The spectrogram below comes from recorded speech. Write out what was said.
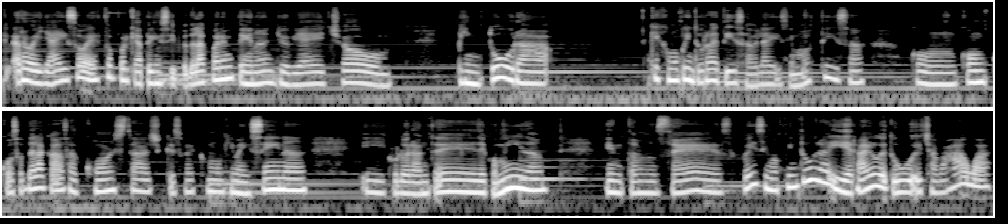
Claro, ella hizo esto porque a principios de la cuarentena yo había hecho pintura, que es como pintura de tiza, ¿verdad? Hicimos tiza con, cosas de la casa, cornstarch, que eso es como que maicena y colorante de, comida. Entonces, pues hicimos pintura y era algo que tú echabas agua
